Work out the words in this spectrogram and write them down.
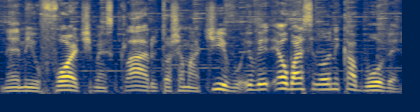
né, meio forte, mas claro e tão chamativo, eu vejo, é o Barcelona e acabou, velho.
